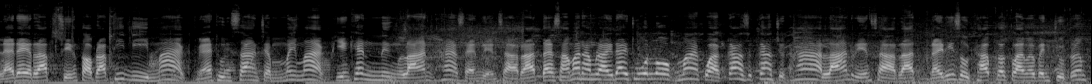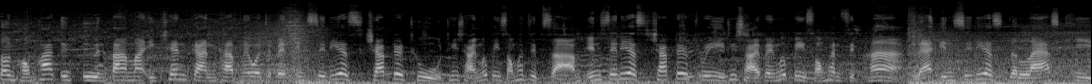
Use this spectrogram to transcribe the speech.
และได้รับเสียงตอบรับที่ดีมาก แม้ทุนสร้างจะไม่มากเพียงแค่1ล้าน5แสนเหรียญสหรัฐแต่สามารถทำรายได้ทั่วโลกมากกว่า9.5 ล้านเหรียญสหรัฐ ในที่สุดครับ ก็กลายมาเป็นจุดเริ่มต้นของภาคอื่น ๆ ตามมาอีกเช่นกันครับ ไม่ว่าจะเป็น Insidious Chapter 2 ที่ฉายเมื่อปี 2013 Insidious Chapter 3 ที่ฉายไปเมื่อปี 2015 และ Insidious The Last Key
